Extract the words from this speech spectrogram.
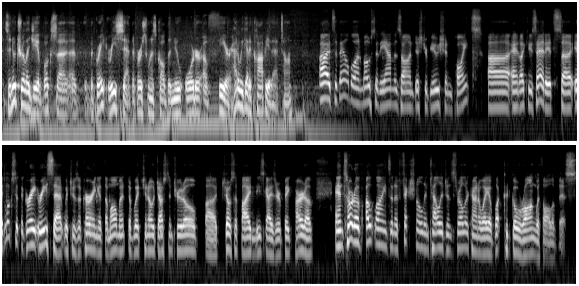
it's a new trilogy of books, uh, uh, The Great Reset. The first one is called The New Order of Fear. How do we get a copy of that, Tom? Uh, it's available on most of the Amazon distribution points, uh, and like you said, it's uh, it looks at the Great Reset, which is occurring at the moment, of which you know Justin Trudeau, uh, Joseph Biden, these guys are a big part of, and sort of outlines in a fictional intelligence thriller kind of way of what could go wrong with all of this.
